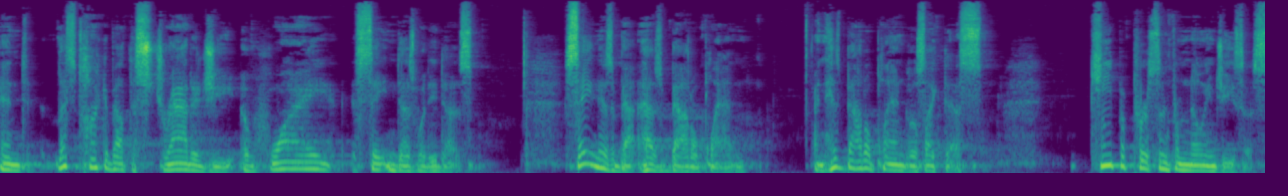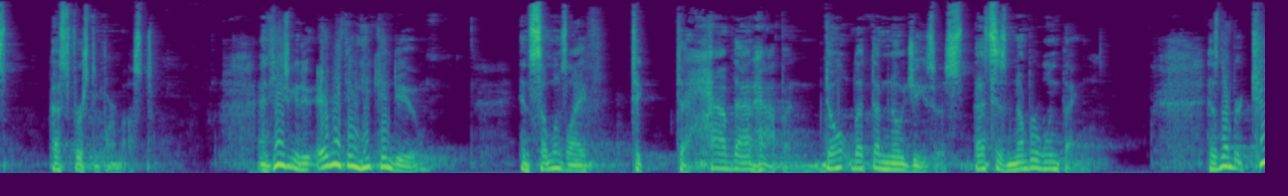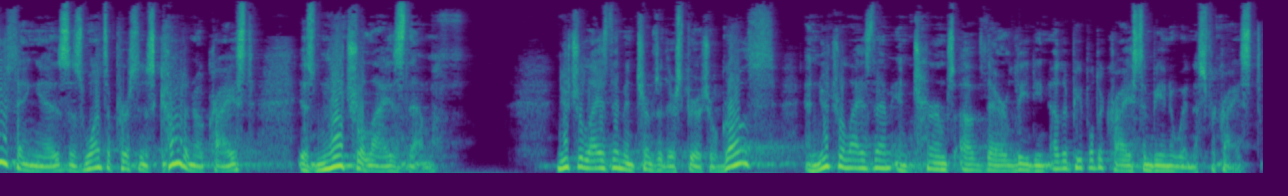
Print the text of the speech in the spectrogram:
And let's talk about the strategy of why Satan does what he does. Satan has a, has a battle plan, and his battle plan goes like this keep a person from knowing Jesus. That's first and foremost. And he's going to do everything he can do in someone's life to, to have that happen. Don't let them know Jesus. That's his number one thing. His number two thing is, is once a person has come to know Christ, is neutralize them neutralize them in terms of their spiritual growth, and neutralize them in terms of their leading other people to Christ and being a witness for Christ.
